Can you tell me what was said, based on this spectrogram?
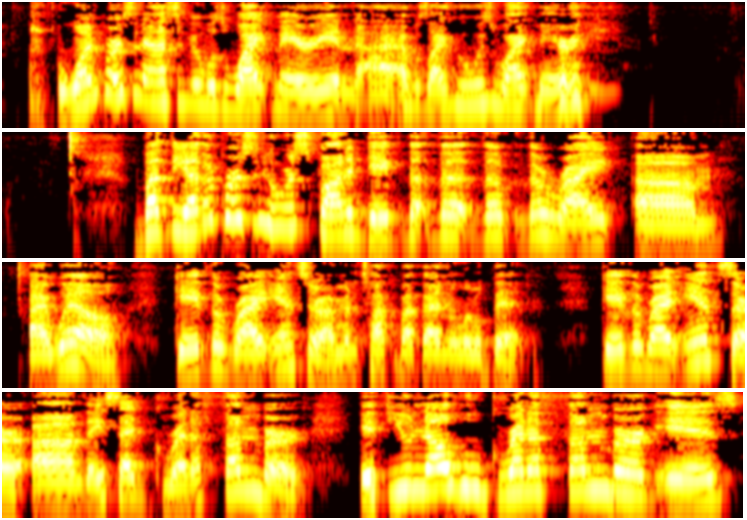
one person asked if it was White Mary, and I, I was like, "Who is White Mary?" But the other person who responded gave the the the, the right. Um, I will gave the right answer. I'm going to talk about that in a little bit. Gave the right answer. Um, they said Greta Thunberg. If you know who Greta Thunberg is,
